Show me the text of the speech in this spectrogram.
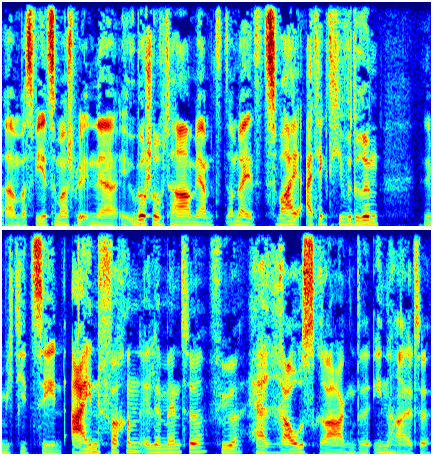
Ähm, was wir jetzt zum Beispiel in der Überschrift haben, wir haben, haben da jetzt zwei Adjektive drin, nämlich die zehn einfachen Elemente für herausragende Inhalte.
